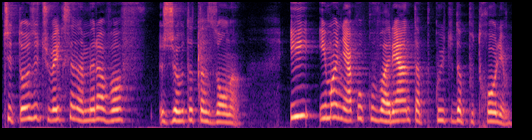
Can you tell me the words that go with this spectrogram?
че този човек се намира в жълтата зона. И има няколко варианта, по които да подходим.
